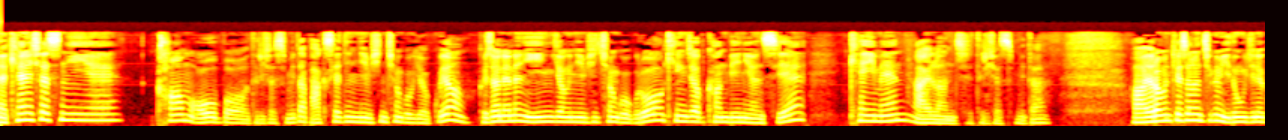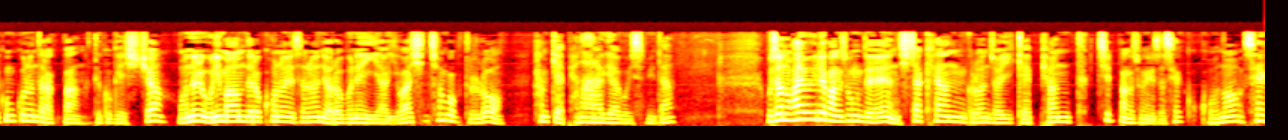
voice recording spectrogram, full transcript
네, 케니 셰스니의 Come Over 들으셨습니다. 박세진님 신청곡이었고요. 그전에는 이인경님 신청곡으로 Kings of Convenience의 Cayman Islands 들으셨습니다. 아, 여러분께서는 지금 이동진의 꿈꾸는 다락방 듣고 계시죠? 오늘 우리 마음대로 코너에서는 여러분의 이야기와 신청곡들로 함께 편안하게 하고 있습니다. 우선 화요일에 방송된 시작한 그런 저희 개편 특집 방송에서 새 코너, 새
